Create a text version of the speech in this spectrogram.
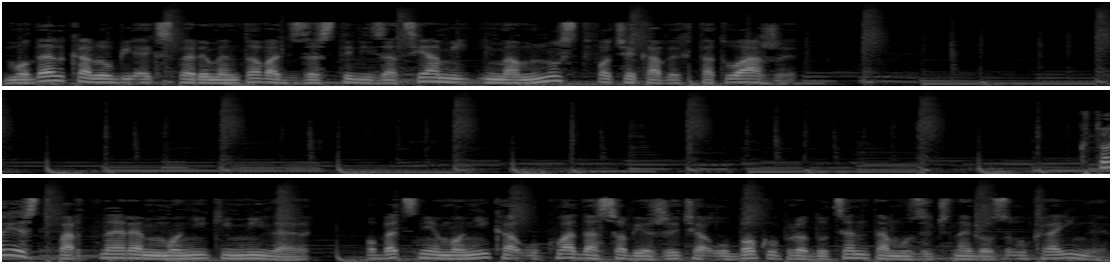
modelka lubi eksperymentować ze stylizacjami i ma mnóstwo ciekawych tatuaży. Kto jest partnerem Moniki Miller? Obecnie Monika układa sobie życia u boku producenta muzycznego z Ukrainy.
